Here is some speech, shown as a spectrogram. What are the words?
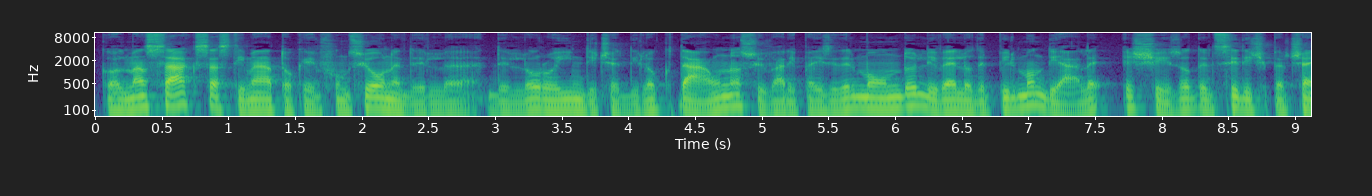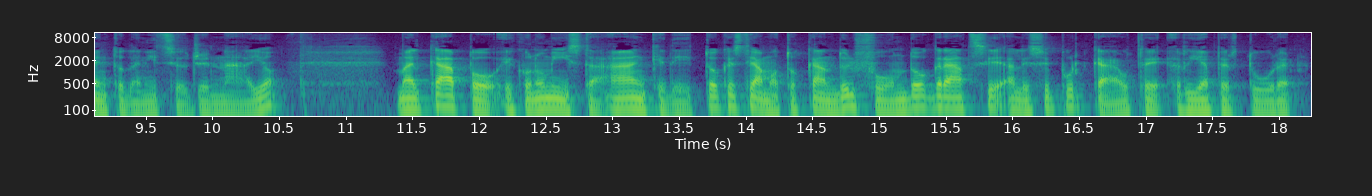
Goldman Sachs ha stimato che in funzione del, del, loro indice di lockdown sui vari paesi del mondo il livello del PIL mondiale è sceso del 16% da inizio gennaio ma il capo economista ha anche detto che stiamo toccando il fondo grazie alle seppur caute riaperture.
